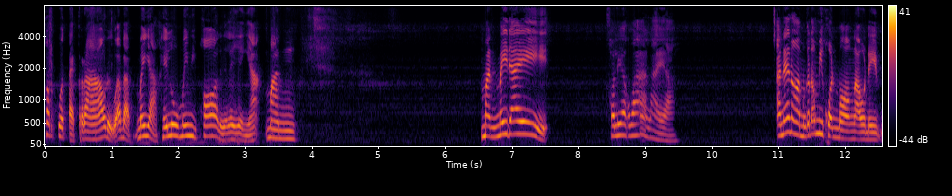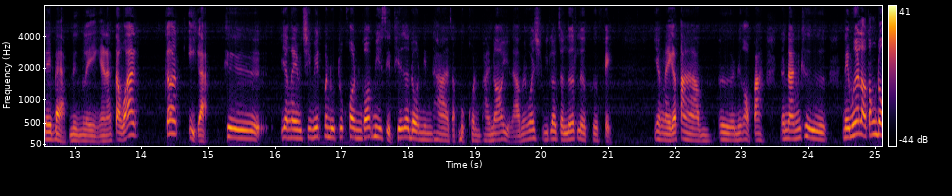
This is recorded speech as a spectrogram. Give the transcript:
ครอบครัวแตกร้าว หรือว่าแบบไม่อยากให้ลูกไม่มีพ่อหรืออะไรอย่างเงี้ย มัน มันไม่ได้เขาเรียกว่าอะไรอะ อันแน่นอนมันก็ต้องมีคนมองเราในในแบบหนึ่งอะไรอย่างเงี้ยนะ แต่ว่าก็อีกอะคือยังไงชีวิตมนุษย์ทุกคนก็มีสิทธิ์ที่จะโดนนินทาจากบุคคลภายนอกอยู่แล้ว ไม่ว่าชีวิตเราจะเลิศเลอเพอร์เฟกยังไงก็ตามเออนึกออกปะดังนั้นคือในเมื่อเราต้องโด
